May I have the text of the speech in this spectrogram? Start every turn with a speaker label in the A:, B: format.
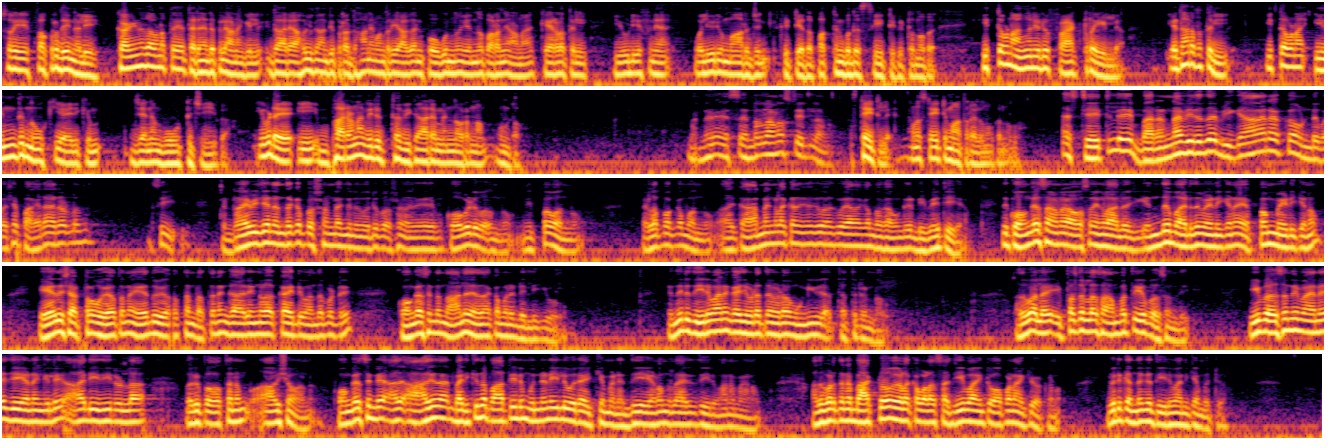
A: ശ്രീ ഫക്രുദ്ദീൻ അലി കഴിഞ്ഞ തവണത്തെ തെരഞ്ഞെടുപ്പിലാണെങ്കിൽ ഇതാ രാഹുൽ ഗാന്ധി പ്രധാനമന്ത്രിയാകാൻ പോകുന്നു എന്ന് പറഞ്ഞാണ് കേരളത്തിൽ യു ഡി എഫിന് വലിയൊരു മാർജിൻ കിട്ടിയത് പത്തൊൻപത് സീറ്റ് കിട്ടുന്നത്. ഇത്തവണ അങ്ങനെ ഒരു ഫാക്ടറേ ഇല്ല. യഥാർത്ഥത്തിൽ ഇത്തവണ എന്ത് നോക്കിയായിരിക്കും ജനം വോട്ട് ചെയ്യുക? ഇവിടെ ഈ ഭരണവിരുദ്ധ വികാരം എന്നൊരെണ്ണം ഉണ്ടോ?
B: സെൻട്രലാണോ സ്റ്റേറ്റിലാണോ?
A: സ്റ്റേറ്റിലെ. നമ്മൾ സ്റ്റേറ്റ് മാത്രമേ നോക്കുന്നുള്ളൂ
B: സ്റ്റേറ്റിൽ ഭരണവിരുദ്ധ വികാരമൊക്കെ ഉണ്ട്. പക്ഷെ പകരം ആരുള്ളത് സി പിണറായി വിജയൻ എന്തൊക്കെ പ്രശ്നം ഉണ്ടെങ്കിലും ഒരു പ്രശ്നം കോവിഡ് വന്നു നിപ്പ വന്നു വെള്ളപ്പൊക്കം വന്നു. അത് കാരണങ്ങളൊക്കെ നിങ്ങൾക്ക് വേറെ നോക്കാം നമുക്ക് ഡിബേറ്റ് ചെയ്യാം. ഇത് കോൺഗ്രസ് ആണ് അവസരം നിങ്ങൾ ആലോചിക്കുക. എന്ത് മരുന്ന് മേടിക്കണം എപ്പം മേടിക്കണം ഏത് ഷട്ടർ ഉയർത്തണം ഏത് ഉയർത്തേണ്ട അത്തരം കാര്യങ്ങളൊക്കെ ആയിട്ട് ബന്ധപ്പെട്ട് കോൺഗ്രസിന്റെ നാല് നേതാക്കന്മാർ ഡൽഹിക്ക് പോകും. എന്നിട്ട് തീരുമാനം കഴിഞ്ഞ് ഇവിടുത്തെ ഇവിടെ മുങ്ങി ചത്തിട്ടുണ്ടാവും. അതുപോലെ ഇപ്പോഴത്തുള്ള സാമ്പത്തിക പ്രതിസന്ധി. ഈ പ്രതിസന്ധി മാനേജ് ചെയ്യണമെങ്കിൽ ആ രീതിയിലുള്ള ഒരു പ്രവർത്തനം ആവശ്യമാണ്. കോൺഗ്രസിന്റെ ആദ്യം ഭരിക്കുന്ന പാർട്ടിയിലും മുന്നണിയിലും ഒരു ഐക്യം വേണം. എന്ത് ചെയ്യണം എന്നുള്ള ഒരു തീരുമാനം വേണം. അതുപോലെ തന്നെ ബാക്ക് ഡോറുകളൊക്കെ വളരെ സജീവമായിട്ട് ഓപ്പൺ ആക്കി വെക്കണം. ഇവർക്ക് എന്തെങ്കിലും തീരുമാനിക്കാൻ പറ്റുമോ?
